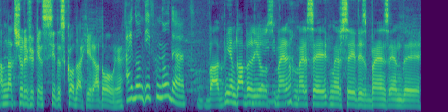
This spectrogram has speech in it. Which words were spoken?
I'm not sure if you can see the Skoda here at all. Yeah. I don't even know that. But BMWs, Yeah, Mer- Mercedes, Mercedes Benz, and the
